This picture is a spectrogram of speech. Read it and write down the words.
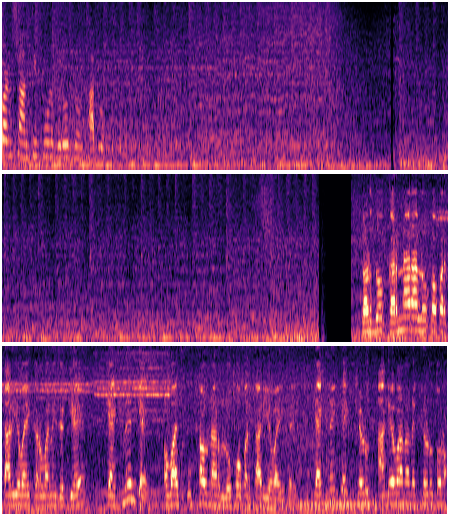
પણ શાંતિપૂર્ણ વિરોધ નોંધાવ્યો કડદો કરનારા લોકો પર કાર્યવાહી કરવાની જગ્યાએ ક્યાંક ને ક્યાંક અવાજ ઉઠાવનાર લોકો પર કાર્યવાહી થઈ. ક્યાંક ને ક્યાંક ખેડૂત આગેવાન અને ખેડૂતોનો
